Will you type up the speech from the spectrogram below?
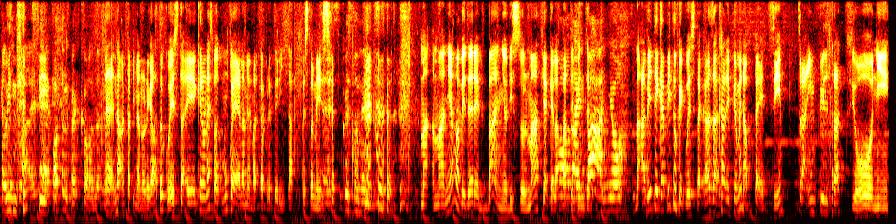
Quindi, Klein. sì. Eh, portami qualcosa. Eh, no, infatti mi hanno regalato questa e che non è comunque è la mia marca preferita questo Eh, mese. sì, questo mese. ma, ma andiamo a vedere il bagno di Soul Mafia che è la No, parte dai, più in interessante. bagno. Ma avete capito che questa casa cade più o meno a pezzi? Tra infiltrazioni,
